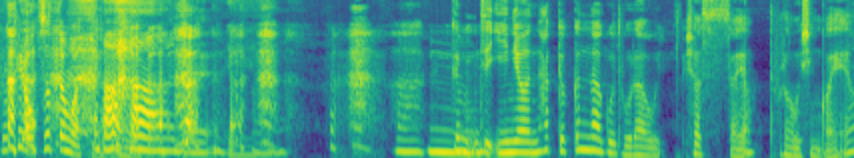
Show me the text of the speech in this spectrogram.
그럴 필요 없었던 것 같아요. 아, 네. 네. 아, 음. 그럼 이제 2년 학교 끝나고 돌아오셨어요? 돌아오신 거예요?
